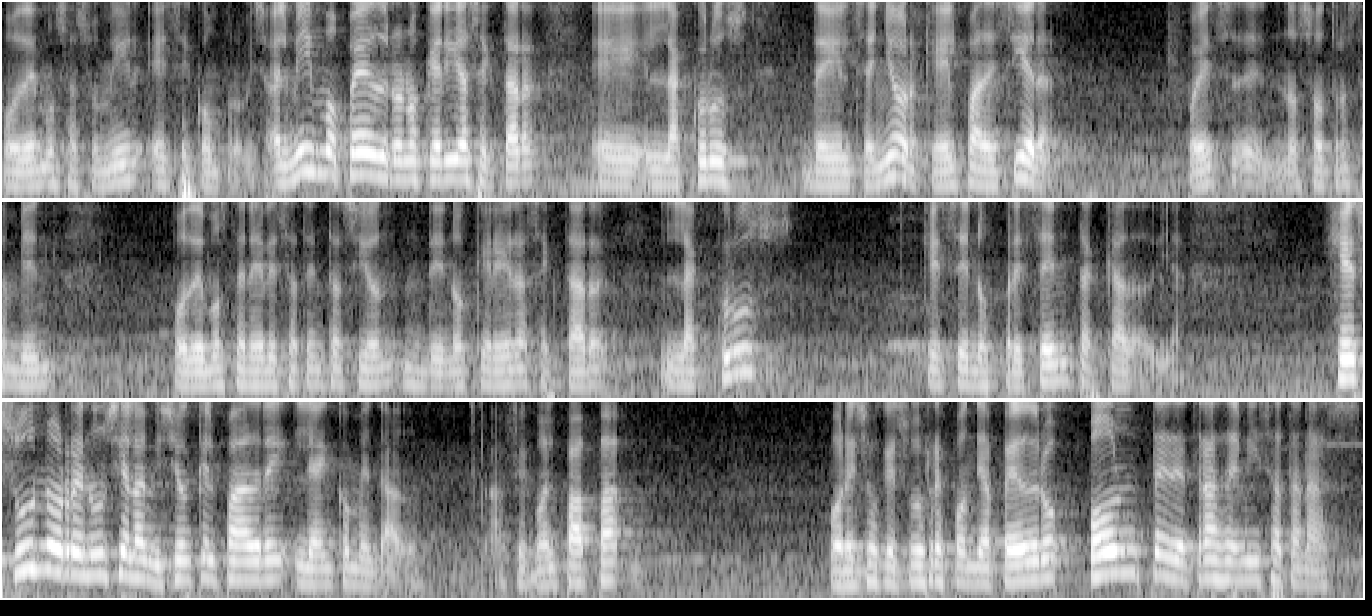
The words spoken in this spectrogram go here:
podemos asumir ese compromiso. El mismo Pedro no quería aceptar eh, la cruz del Señor, que él padeciera, pues eh, nosotros también podemos tener esa tentación de no querer aceptar la cruz que se nos presenta cada día. Jesús no renuncia a la misión que el Padre le ha encomendado. Afirmó el Papa, por eso Jesús responde a Pedro, ponte detrás de mí, Satanás.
